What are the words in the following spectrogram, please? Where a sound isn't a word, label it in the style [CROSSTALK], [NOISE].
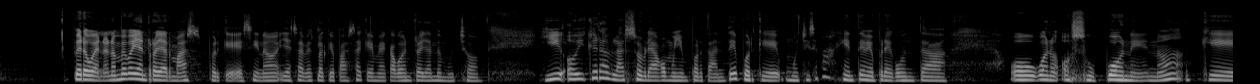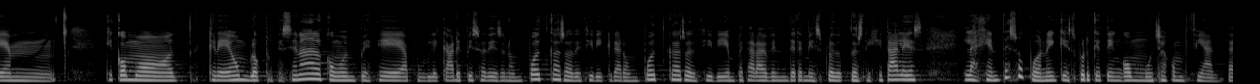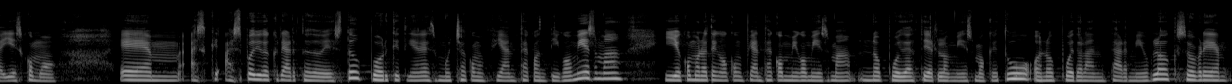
Pero bueno, no me voy a enrollar más porque si no, ya sabes lo que pasa, que me acabo enrollando mucho. Y hoy quiero hablar sobre algo muy importante porque muchísima gente me pregunta o, bueno, o supone ¿no? que, mm, que como creé un blog profesional, como empecé a publicar episodios en un podcast o decidí crear un podcast o decidí empezar a vender mis productos digitales, la gente supone que es porque tengo mucha confianza y es como eh, has, has, podido crear todo esto porque tienes mucha confianza contigo misma y yo como no tengo confianza conmigo misma no puedo hacer lo mismo que tú o no puedo lanzar mi blog sobre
